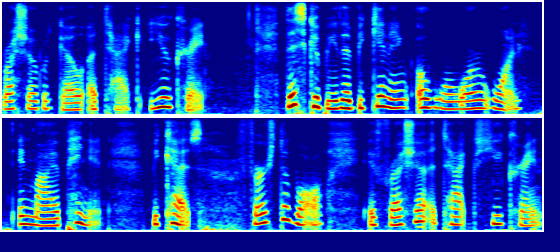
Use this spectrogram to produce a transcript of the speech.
Russia would go attack Ukraine. This could be the beginning of World War One, in my opinion, because first of all, if Russia attacks Ukraine,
